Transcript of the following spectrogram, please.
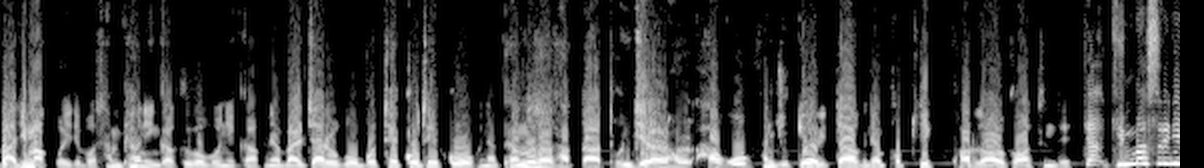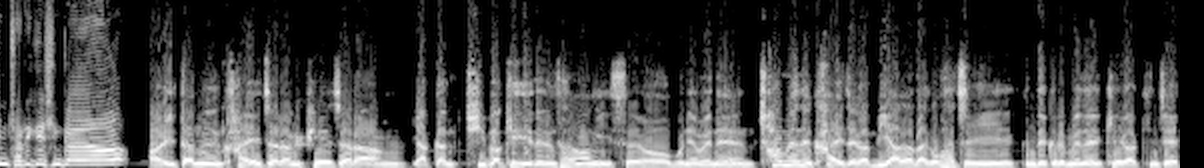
마지막 거 이제 뭐 3편인가 그거 보니까 그냥 말 자르고 뭐 됐고 됐고 그냥 변호사 샀다 돈질하고 한 6개월 있다가 그냥 법칙 바로 나올 것 같은데. 자, 김마스님 자리 계신가요? 아, 일단은 가해자랑 피해자랑 약간 뒤바뀌게 되는 상황이 있어요. 뭐냐면은, 처음에는 가해자가 미안하다고 하지. 근데 그러면은 걔가 이제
